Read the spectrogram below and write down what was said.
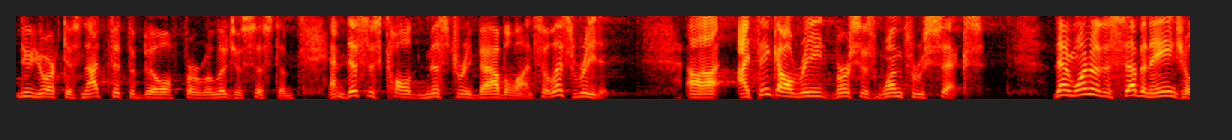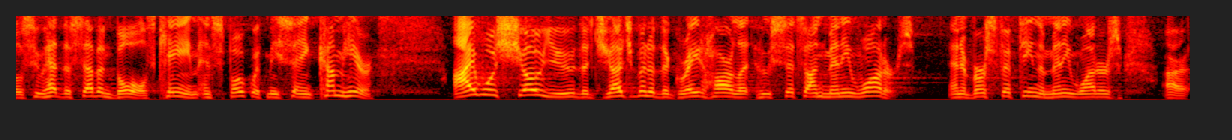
New York does not fit the bill for a religious system. And this is called Mystery Babylon. So let's read it. Uh, I think I'll read verses 1 through 6. Then one of the seven angels who had the seven bowls came and spoke with me, saying, Come here. I will show you the judgment of the great harlot who sits on many waters. And in verse 15, the many waters are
